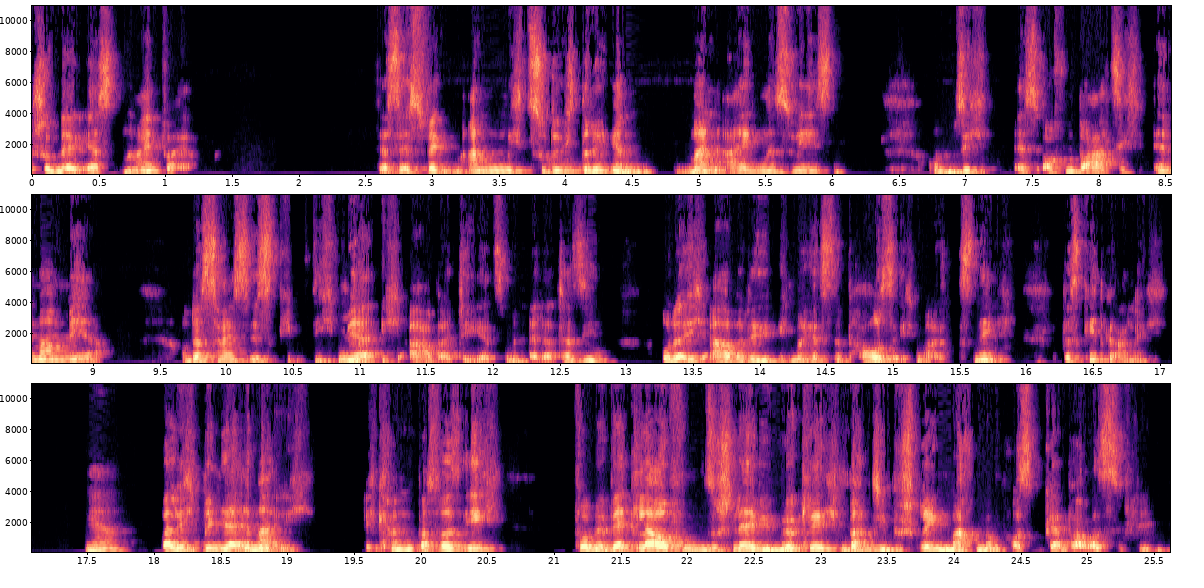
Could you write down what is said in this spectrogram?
schon der ersten Einweihung. Dass es fängt an, mich zu durchdringen, mein eigenes Wesen. Und sich, es offenbart sich immer mehr. Und das heißt, es gibt nicht mehr, ich arbeite jetzt mit Elatasin oder ich arbeite, ich mache jetzt eine Pause, ich mache es nicht. Das geht gar nicht. Ja. Weil ich bin ja immer ich. Ich kann, was weiß ich, vor mir weglaufen, so schnell wie möglich, Bungee bespringen machen, um aus dem Körper rauszufliegen.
